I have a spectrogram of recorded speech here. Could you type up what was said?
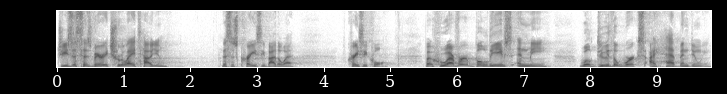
Jesus says, Very truly, I tell you, this is crazy, by the way, crazy cool. But whoever believes in me will do the works I have been doing.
